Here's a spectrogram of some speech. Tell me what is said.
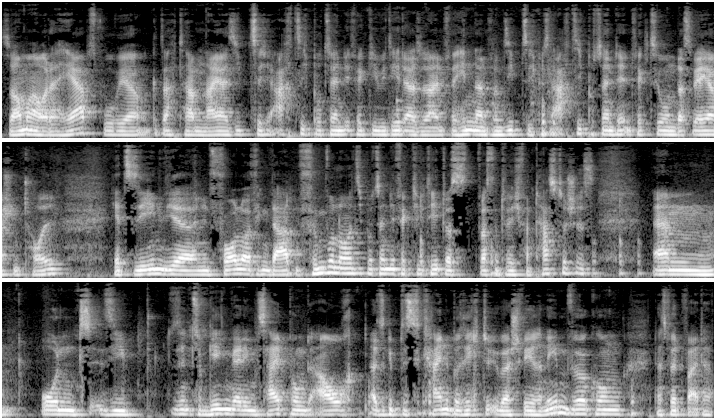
Sommer oder Herbst, wo wir gesagt haben, naja, 70, 80 Prozent Effektivität, also ein Verhindern von 70 bis 80 Prozent der Infektionen, das wäre ja schon toll. Jetzt sehen wir in den vorläufigen Daten 95 Prozent Effektivität, was, was natürlich fantastisch ist. Ähm, und sie sind zum gegenwärtigen Zeitpunkt auch, also gibt es keine Berichte über schwere Nebenwirkungen. Das wird weiter,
